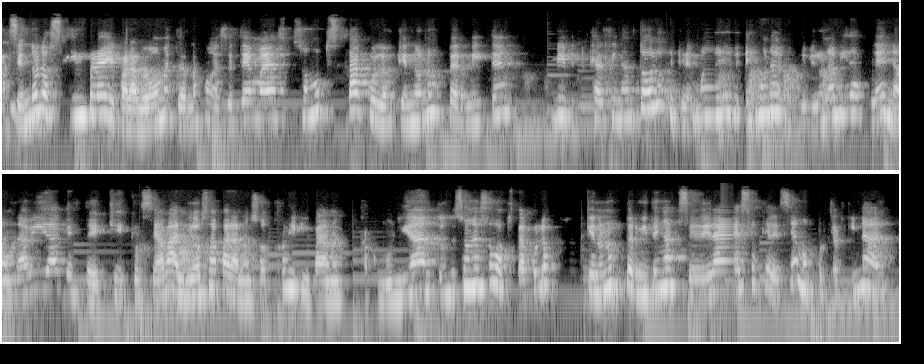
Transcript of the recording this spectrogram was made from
haciéndolo simple y para luego meternos con ese tema, es, son obstáculos que no nos permiten que al final todo lo que queremos es, una, vivir una vida plena, una vida que, esté, que, que, sea valiosa para nosotros y, para nuestra comunidad. Entonces son esos obstáculos que no nos permiten acceder a eso que deseamos, porque al final,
